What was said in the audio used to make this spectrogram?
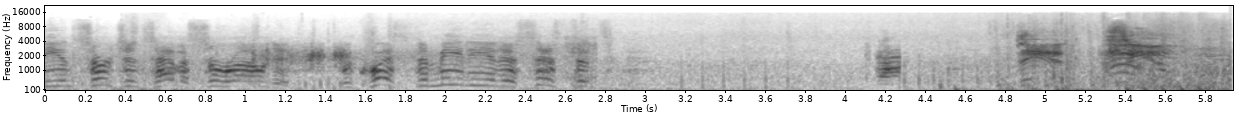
the insurgents have us surrounded. Request immediate assistance. There! See him!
